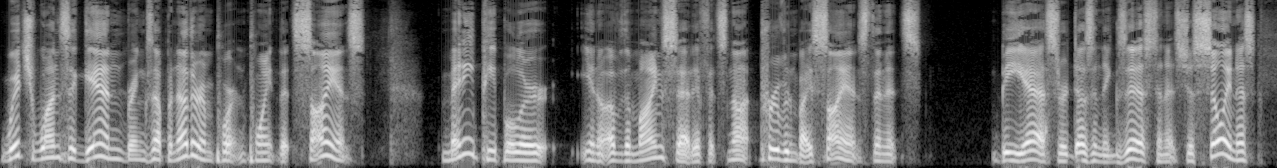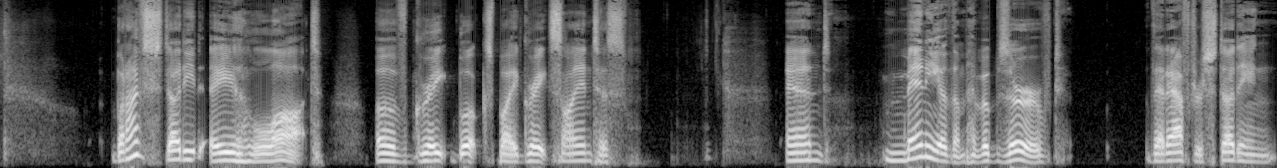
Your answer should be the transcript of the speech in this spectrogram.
which once again brings up another important point that science, many people are, you know, of the mindset if it's not proven by science, then it's BS or doesn't exist and it's just silliness. But I've studied a lot of great books by great scientists and many of them have observed that after studying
